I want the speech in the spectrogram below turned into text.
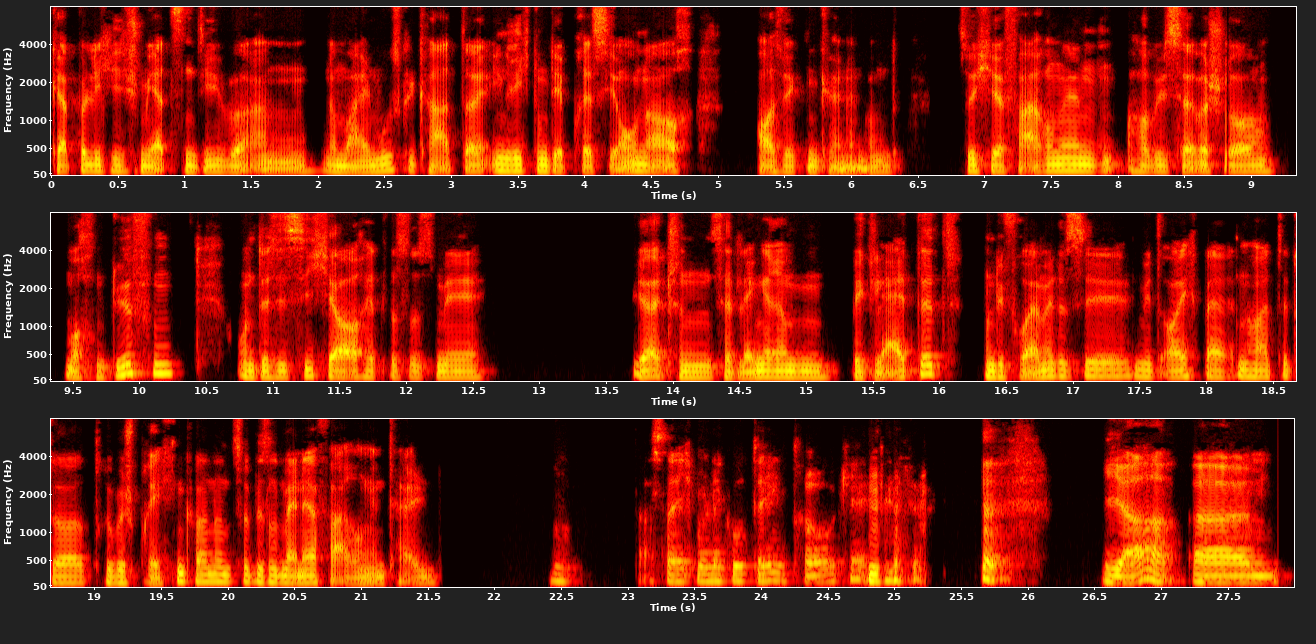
körperliche Schmerzen, die über einen normalen Muskelkater in Richtung Depression auch auswirken können. Und solche Erfahrungen habe ich selber schon machen dürfen. Und das ist sicher auch etwas, was mich ja jetzt schon seit längerem begleitet. Und ich freue mich, dass ich mit euch beiden heute da drüber sprechen kann und so ein bisschen meine Erfahrungen teilen. Hm. Das ist eigentlich mal eine gute Intro, okay. ja, ähm,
